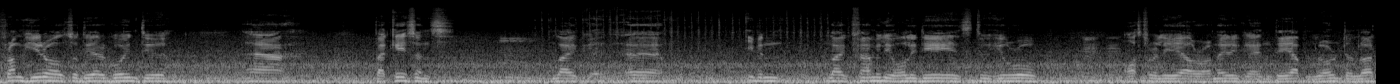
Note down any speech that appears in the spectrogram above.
from here also they are going to uh, vacations, Mm. like uh, even like family holidays to Europe, Mm-hmm. Australia, or America, and they have learned a lot.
